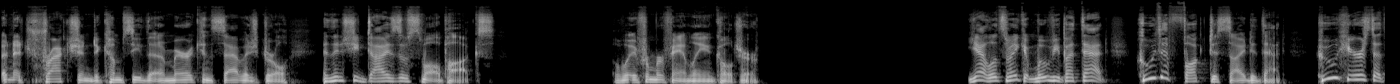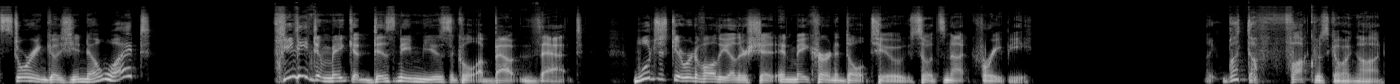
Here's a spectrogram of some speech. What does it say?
an attraction to come see the American Savage Girl. And then she dies of smallpox away from her family and culture yeah, let's make a movie about that. Who the fuck decided that? Who hears that story and goes, you know what? We need to make a Disney musical about that. We'll just get rid of all the other shit and make her an adult too, so it's not creepy. Like, what the fuck was going on?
